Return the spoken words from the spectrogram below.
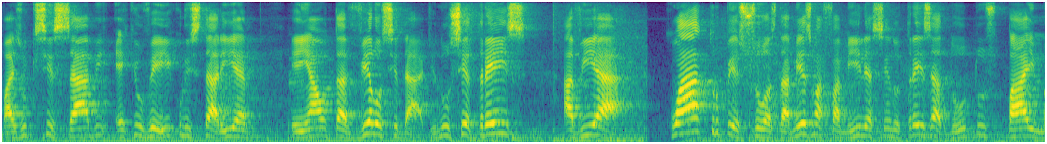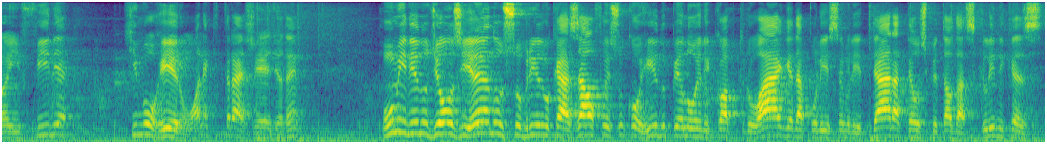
Mas o que se sabe é que o veículo estaria em alta velocidade. No C3 havia quatro pessoas da mesma família, sendo três adultos, pai, mãe e filha, que morreram. Olha que tragédia, né? Um menino de 11 anos, sobrinho do casal, foi socorrido pelo helicóptero Águia da Polícia Militar até o Hospital das Clínicas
